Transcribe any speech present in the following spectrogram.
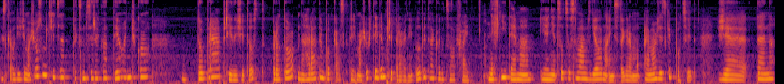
dneska odjíždím až 8.30, tak jsem si řekla, ty Aničko, dobrá příležitost pro to nahrát ten podcast, který máš už týden připravený. Bylo by to jako docela fajn. Dnešní téma je něco, co jsem vám sdělala na Instagramu a já mám vždycky pocit, že ten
